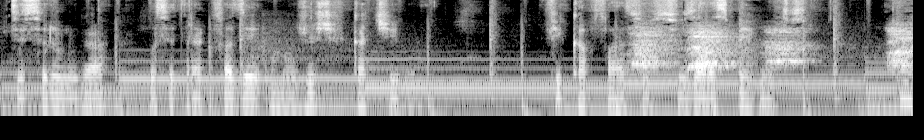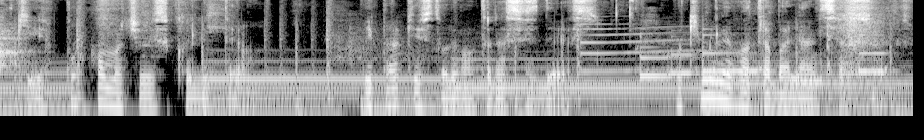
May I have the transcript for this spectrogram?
Em terceiro lugar, você terá que fazer uma justificativa. Fica fácil se usar as perguntas: Por que? Por qual motivo escolhi o tema? E para que estou levantando essas ideias? O que me levou a trabalhar nesse assunto?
